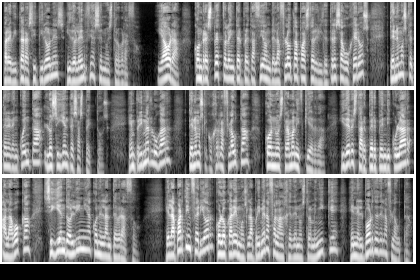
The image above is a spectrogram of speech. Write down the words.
para evitar así tirones y dolencias en nuestro brazo. Y ahora, con respecto a la interpretación de la flauta pastoril de tres agujeros, tenemos que tener en cuenta los siguientes aspectos. En primer lugar, tenemos que coger la flauta con nuestra mano izquierda y debe estar perpendicular a la boca siguiendo en línea con el antebrazo. En la parte inferior colocaremos la primera falange de nuestro meñique en el borde de la flauta.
